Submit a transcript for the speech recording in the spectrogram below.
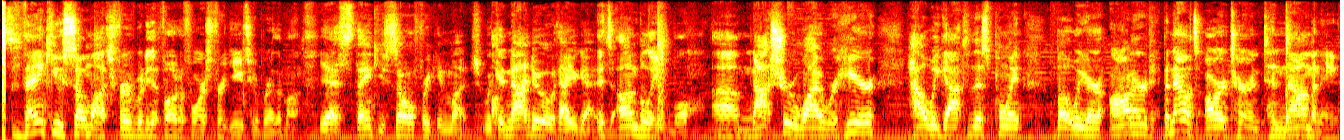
Thank you so much for everybody that voted for us for YouTuber of the Month. Yes, thank you so freaking much. We could not do it without you guys. It's unbelievable. Um, not sure why we're here, how we got to this point, but we are honored. But now it's our turn to nominate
